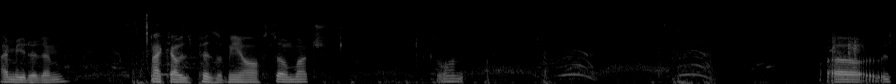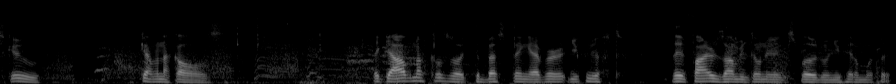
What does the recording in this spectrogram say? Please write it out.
I muted him. That guy was pissing me off so much. Come on. Oh, let's go. Galvaknuckles. The Galvaknuckles are like the best thing ever. You can just... The fire zombies don't even explode when you hit them with it.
